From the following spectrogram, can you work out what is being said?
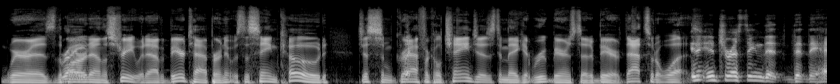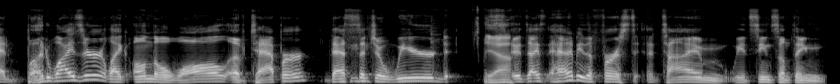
whereas the bar down the street would have a beer tapper, and it was the same code, just some graphical changes to make it root beer instead of beer. That's what it was. Isn't it interesting that, that they had Budweiser like on the wall of Tapper? That's such a weird. Yeah. It, it had to be the first time we had seen something,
